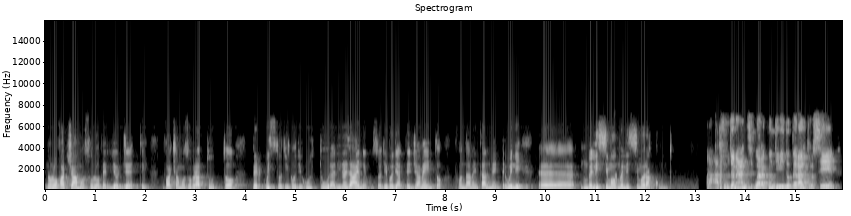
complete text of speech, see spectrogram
non lo facciamo solo per gli oggetti, lo facciamo soprattutto per questo tipo di cultura di design e questo tipo di atteggiamento fondamentalmente. Quindi eh, un, bellissimo, un bellissimo racconto. Assolutamente, anzi, guarda, condivido, peraltro se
